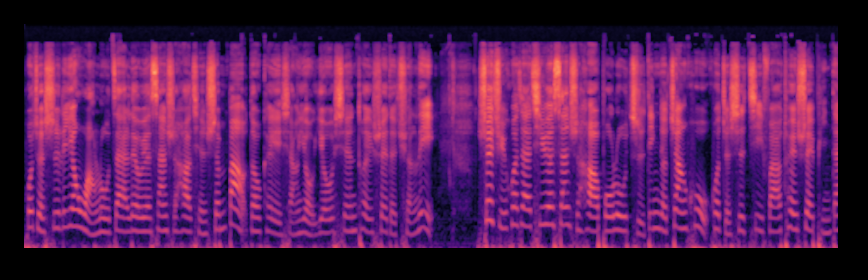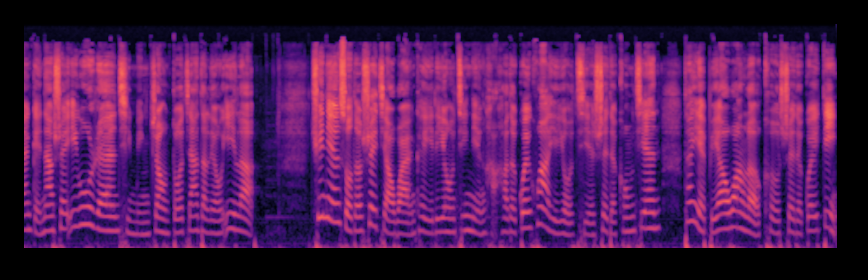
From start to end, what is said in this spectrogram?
或者是利用网络在六月三十号前申报，都可以享有优先退税的权利。税局会在七月三十号拨入指定的账户，或者是寄发退税凭单给纳税义务人，请民众多加的留意了。去年所得税缴完，可以利用今年好好的规划，也有节税的空间，但也不要忘了课税的规定。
